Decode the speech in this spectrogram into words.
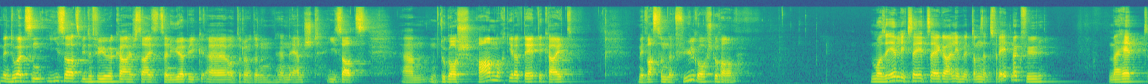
wenn du jetzt einen Einsatz bei der Feuerwehr hast, sei es jetzt eine Übung äh, oder, oder ein, ein ernster Einsatz, ähm, und du gehst heim nach deiner Tätigkeit, mit was für einem Gefühl gehst du heim? Ich muss ehrlich gesagt sagen, eigentlich mit einem zufriedenen Gefühl. Man hat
